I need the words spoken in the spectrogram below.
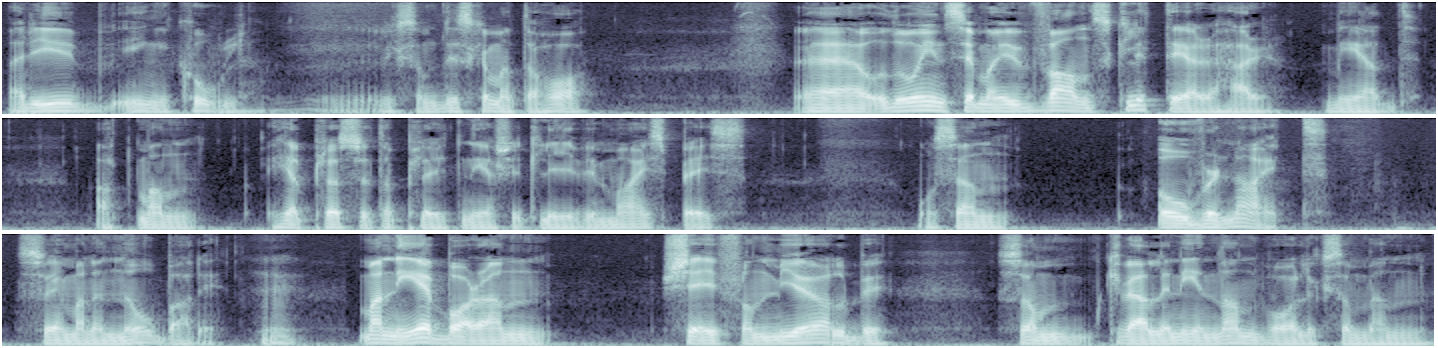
nej, det är ju inget cool. Liksom, det ska man inte ha. Eh, och då inser man ju vanskligt det är det här med att man helt plötsligt har plöjt ner sitt liv i MySpace. Och sen overnight så är man en nobody. Mm. Man är bara en, tjej från Mjölby som kvällen innan var liksom en,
